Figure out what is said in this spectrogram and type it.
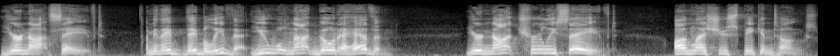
you're not saved. I mean, they, they believe that. You will not go to heaven. You're not truly saved unless you speak in tongues.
